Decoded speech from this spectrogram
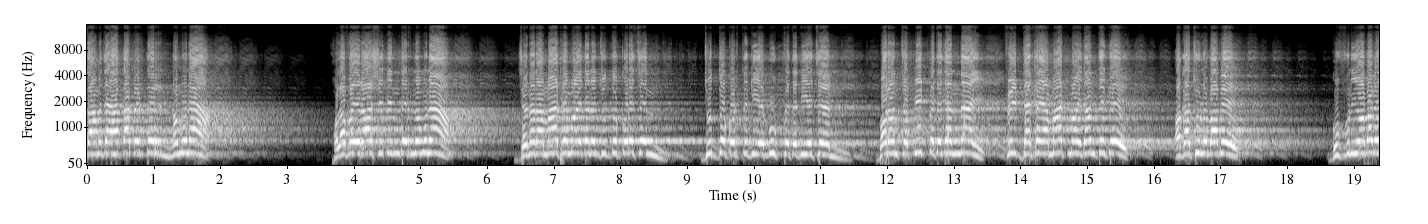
তো আমাদের আকাবেরদের নমুনা। খোলাফাই রাশিদিনদের নমুনা। যেনারা মাঠে ময়দানে যুদ্ধ করেছেন, যুদ্ধ করতে গিয়ে বুক পেতে দিয়েছেন, বরঞ্চ পিঠ পেতে যান নাই। পিঠ দেখায় মাঠ ময়দান থেকে। অগাচুলো ভাবে গোপনীয় ভাবে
